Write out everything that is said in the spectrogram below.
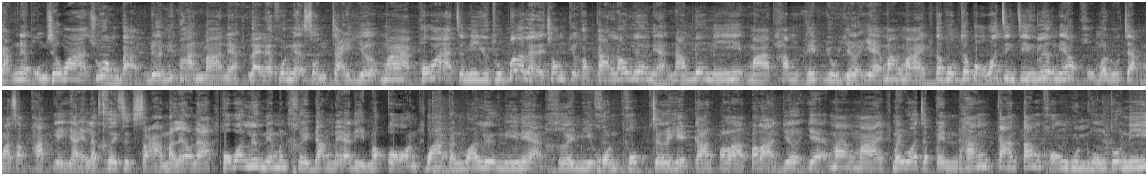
ยักษ์เนี่ยผมเชื่อว่าช่วงแบบเดือนที่ผ่านมาเนี่ยหลายๆคนเนี่ยสนใจเยอะมาก เพราะว่าอาจจะมียูทูบเบอร์หลายๆช่องเกี่ยวกับการเล่าเรื่องเนี่ยนำเรื่องนี้มาทำคลิปอยู่เยอะแยะมากมาย แต่ผมจะบอกว่าจริง ๆ เรื่องนี้ผมมารู้จักมาสักพักใหญ่ ๆ และเคยศึกษามาแล้วนะ เพราะว่าเรื่องนี้มันเคยดังในอดีตมาก่อน ว่ากันว่าเรื่องนี้เนี่ยเคยมีคนพบเจอเหตุการณ์ประหลาดประหลาดเยอะแยะมากมาย ไม่ว่าจะเป็นทั้งการตั้งของหุ่นหงส์ตัวนี้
